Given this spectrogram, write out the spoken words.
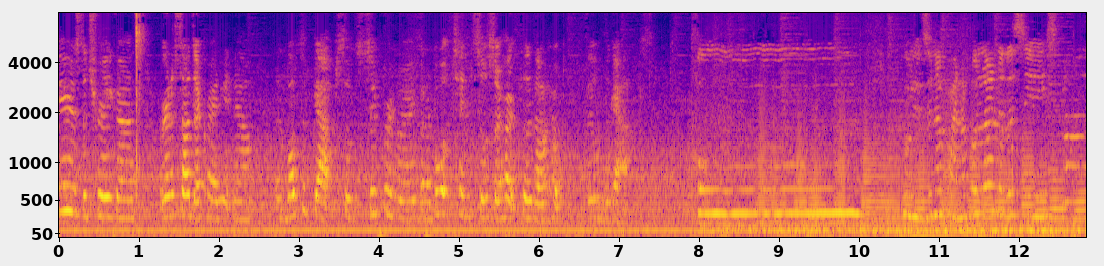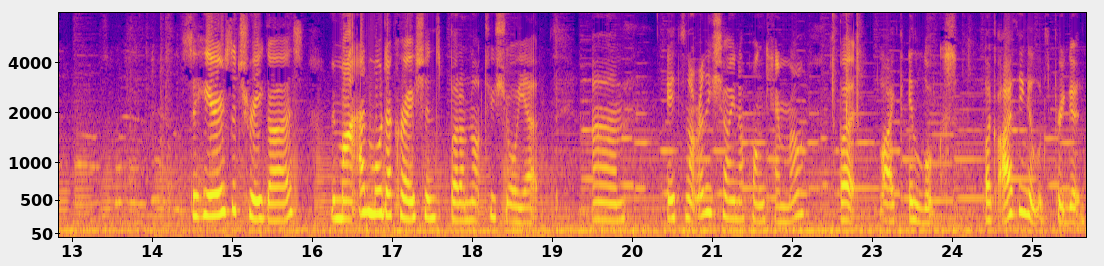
Here's the tree, guys. We're gonna start decorating it now. There's lots of gaps, so it's super annoying, but I bought tinsel, so hopefully that'll help fill the gaps. So here's the tree, guys. We might add more decorations, but I'm not too sure yet. Um, it's not really showing up on camera, but like it looks, like I think it looks pretty good.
